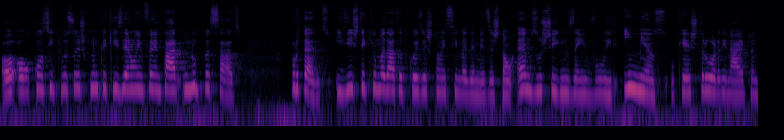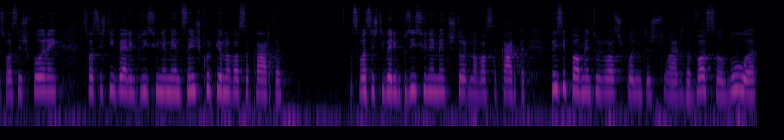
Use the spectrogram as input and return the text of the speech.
ou, ou com situações que nunca quiseram enfrentar no passado. Portanto, existe aqui uma data de coisas que estão em cima da mesa. Estão ambos os signos a evoluir imenso, o que é extraordinário. Portanto, se vocês forem, se vocês tiverem posicionamentos em escorpião na vossa carta, se vocês tiverem posicionamento de na vossa carta, principalmente os vossos planetas solares, a vossa lua,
